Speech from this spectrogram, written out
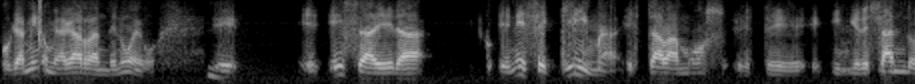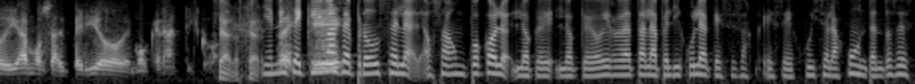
porque a mí no me agarran de nuevo. Mm. Eh, eh, esa era, en ese clima estábamos este, ingresando, digamos, al periodo democrático. Claro, claro. Y en ese clima se produce, o sea, un poco lo, lo, que lo que hoy relata la película, que es ese juicio a la Junta. Entonces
